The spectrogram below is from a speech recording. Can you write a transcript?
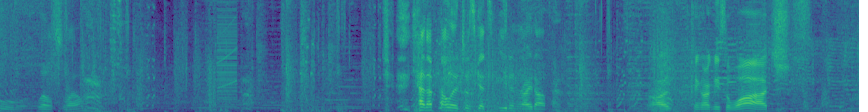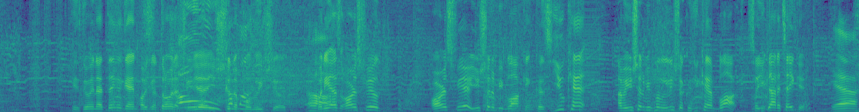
Ooh, a little slow. yeah, that pellet just gets eaten right up. Uh, King Arc needs to watch. He's doing that thing again. Oh, he's gonna throw it at you. Yeah, you Oh, shouldn't have pulled. Leaf Shield. When he Oh. has Aura's Field, Aura's Sphere, you shouldn't be blocking because you can't. I mean, you shouldn't be pulling Leaf Shield because you can't block. So you gotta take it. Yeah,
